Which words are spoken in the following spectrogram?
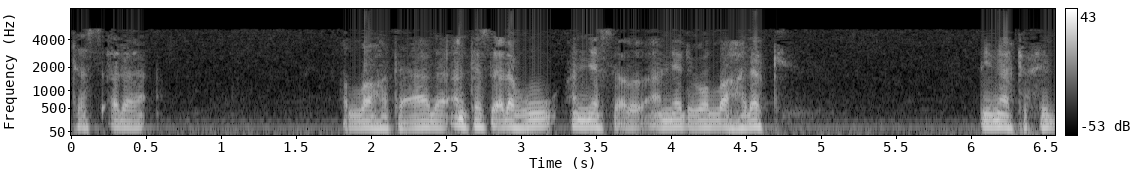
تسأل الله تعالى أن تسأله أن يسأل أن يدعو الله لك بما تحب.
